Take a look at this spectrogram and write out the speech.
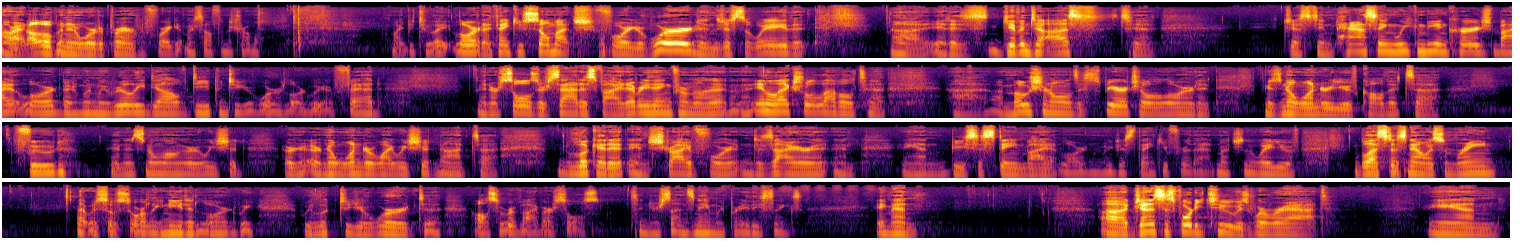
All right, I'll open in a word of prayer before I get myself into trouble. Might be too late. Lord, I thank you so much for your word and just the way that uh, it is given to us to just in passing, we can be encouraged by it, Lord, but when we really delve deep into your word, Lord, we are fed and our souls are satisfied. Everything from an intellectual level to uh, emotional to spiritual, Lord, it is no wonder you have called it. Uh, food, and it's no longer we should, or, or no wonder why we should not uh, look at it and strive for it and desire it and and be sustained by it, Lord. And we just thank you for that, much in the way you have blessed us now with some rain that was so sorely needed, Lord. We we look to your word to also revive our souls. It's in your Son's name we pray these things. Amen. Uh, Genesis 42 is where we're at and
